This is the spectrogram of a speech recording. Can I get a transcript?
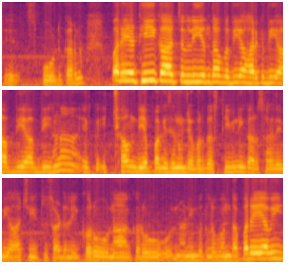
ਤੇ ਸਪੋਰਟ ਕਰਨ। ਪਰ ਇਹ ਠੀਕ ਆ ਚੱਲੀ ਜਾਂਦਾ ਵਧੀਆ ਹਰ ਇੱਕ ਦੀ ਆਪਦੀ ਆਪਦੀ ਹਨਾ? ਇੱਕ ਇੱਛਾ ਹੁੰਦੀ ਆ, ਆਪਾਂ ਕਿਸੇ ਨੂੰ ਜ਼ਬਰਦਸਤੀ ਵੀ ਨਹੀਂ ਕਰ ਸਕਦੇ ਵੀ ਆਹ ਚੀਜ਼ ਤੂੰ ਸਾਡੇ ਲਈ ਕਰੋ ਨਾ ਕਰੋ ਉਹਨਾਂ ਨਹੀਂ ਮਤਲਬ ਹੁੰਦਾ। ਪਰ ਇਹ ਆ ਵੀ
